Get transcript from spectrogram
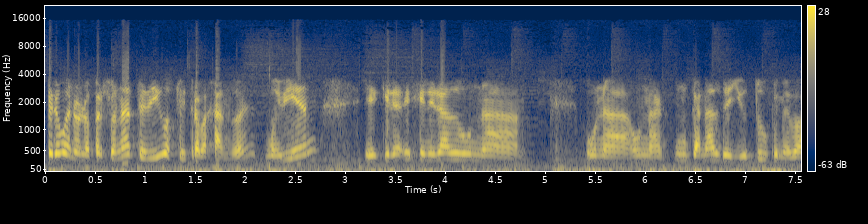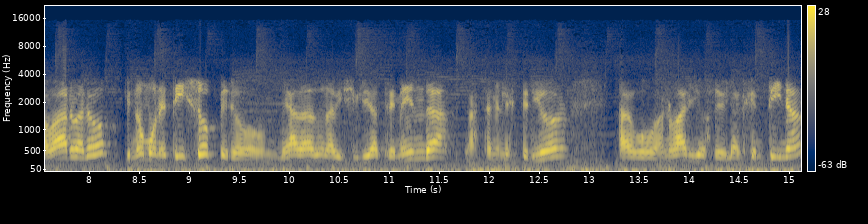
pero bueno, en lo personal te digo, estoy trabajando, ¿eh? Muy bien. He, generado una, una, una- un canal de YouTube que me va bárbaro, que no monetizo, pero me ha dado una visibilidad tremenda, hasta en el exterior. Hago anuarios de la Argentina,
